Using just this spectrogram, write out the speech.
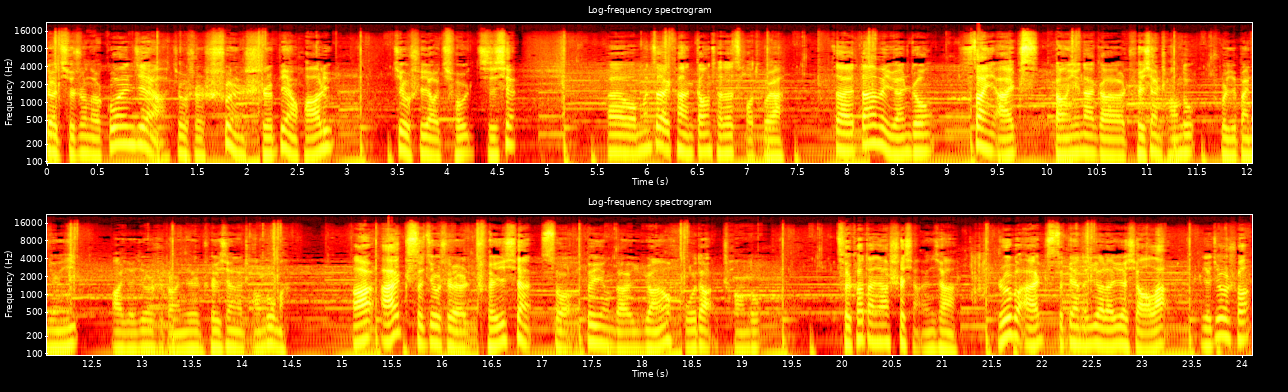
这其中的关键啊，就是瞬时变化率，就是要求极限。呃，我们再看刚才的草图呀，在单位圆中，sin x 等于那个垂线长度除以半径一啊，也就是等于垂线的长度嘛。而 x 就是垂线所对应的圆弧的长度，此刻大家试想一下，如果 x 变得越来越小了，也就是说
